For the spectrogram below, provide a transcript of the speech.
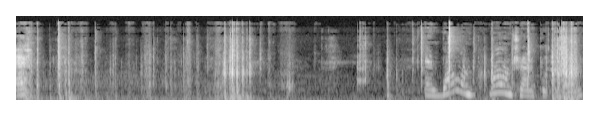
Eh. And while I'm while I'm trying to put this on,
